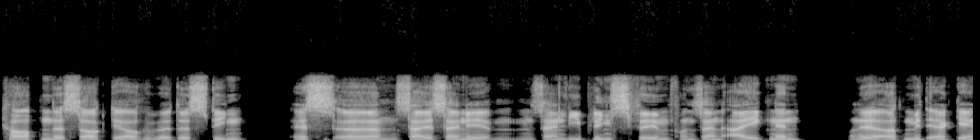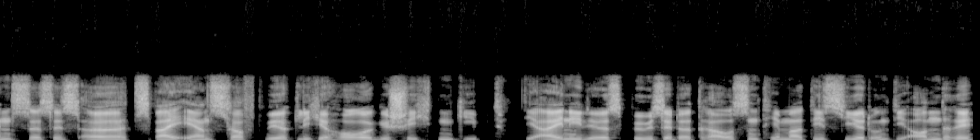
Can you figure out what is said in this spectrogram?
Carpenter sagt ja auch über das Ding, es äh, sei seine, sein Lieblingsfilm von seinen eigenen und er hat mit ergänzt, dass es äh, zwei ernsthaft wirkliche Horrorgeschichten gibt. Die eine, die das Böse da draußen thematisiert und die andere,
